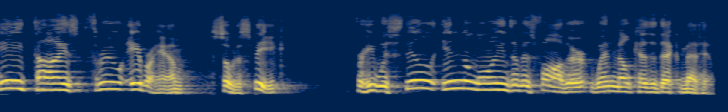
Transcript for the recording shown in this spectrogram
paid tithes through Abraham, so to speak, for he was still in the loins of his father when Melchizedek met him.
